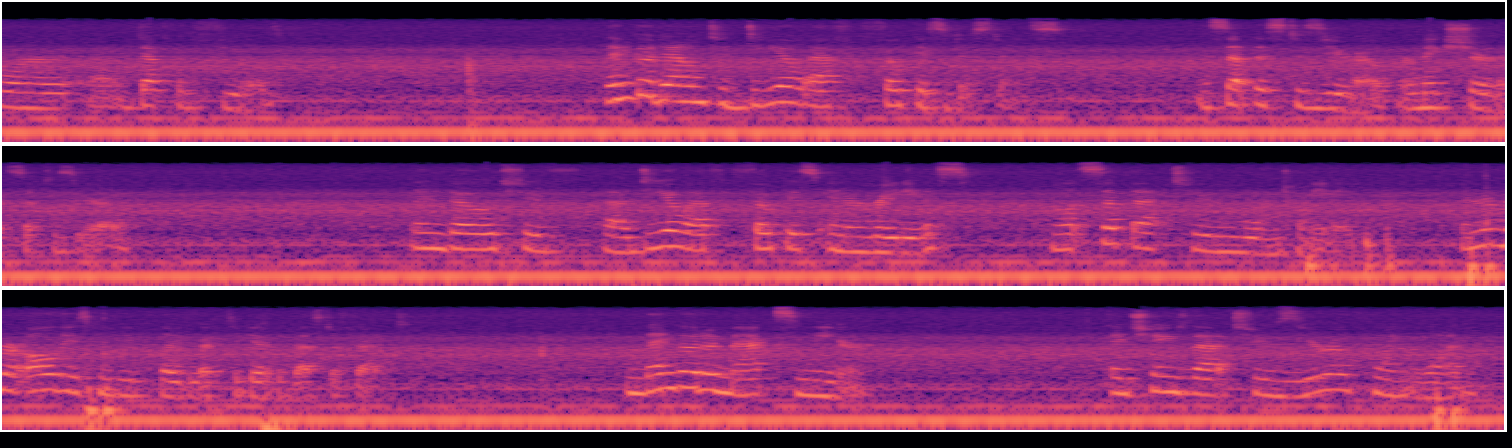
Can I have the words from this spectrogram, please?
for uh, depth of field. Then go down to DOF focus distance and set this to zero, or make sure it's set to zero. Then go to uh, DOF Focus Inner Radius. Now let's set that to 128. And remember, all these can be played with to get the best effect. And then go to Max Near and change that to 0.1.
